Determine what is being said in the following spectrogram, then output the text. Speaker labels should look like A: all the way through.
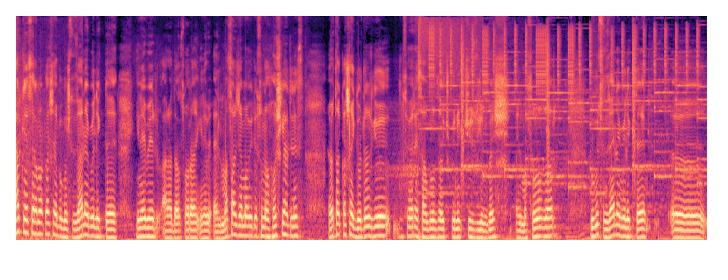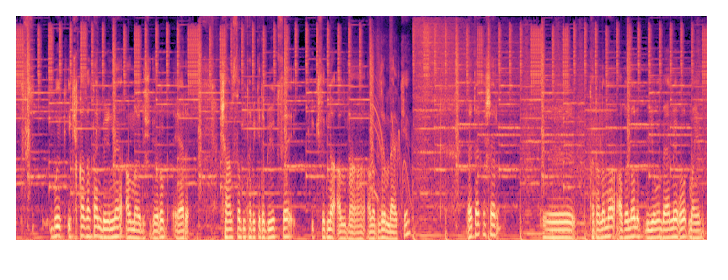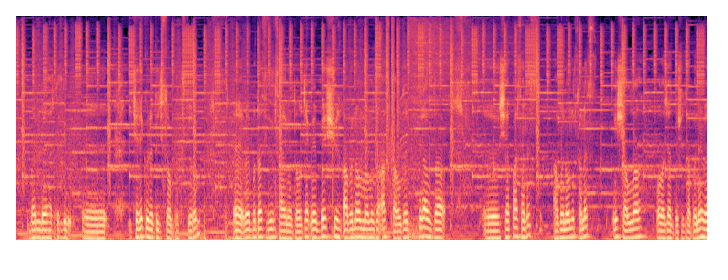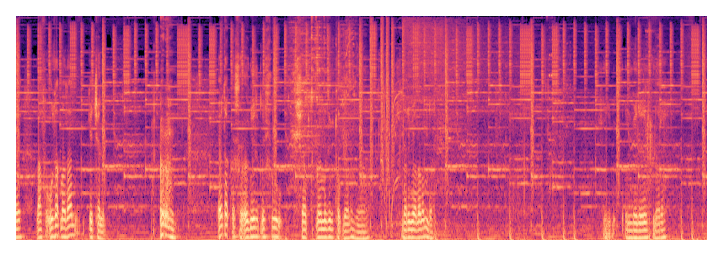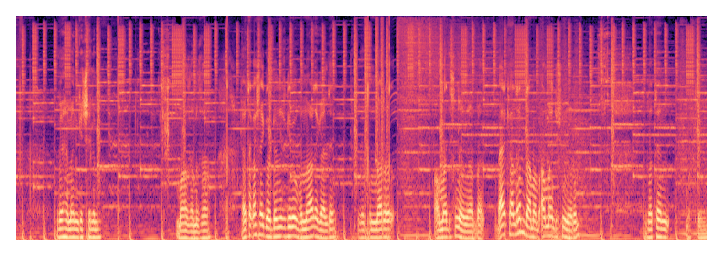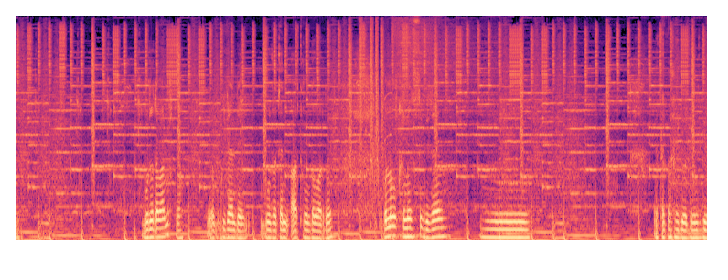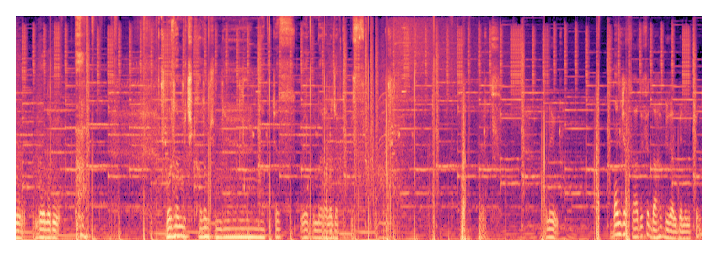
A: Herkese selam arkadaşlar bugün sizlerle birlikte yine bir aradan sonra yine bir elmas harcama videosuna hoş geldiniz. Evet arkadaşlar gördüğünüz gibi bu sefer hesabımızda 3325 elmasımız var. Bugün sizlerle birlikte eee, bu iki- kazaktan birini almayı düşünüyorum. Eğer şansım tabii ki de büyükse ikisini de alma, alabilirim belki. Evet arkadaşlar eee, kanalıma abone olup videomu beğenmeyi unutmayın. Ben de herkes gibi eee, içerik üreticisi olmak istiyorum. Eee, ve bu da sizin sayenizde olacak ve 500 abone olmamıza az kaldı. Biraz da eee, şey yaparsanız abone olursanız inşallah olacağız 500 abone ve lafı uzatmadan geçelim. evet arkadaşlar öncelikle şu şey yaptıklarımızı bir toplayalım ya. Şunları bir alalım da. Şöyle bir engelleyelim şunları. Ve hemen geçelim mağazamıza. Evet arkadaşlar gördüğünüz gibi bunlar da geldi. Ve bunları almayı düşünmüyorum ya ben. Belki alırım da ama almayı düşünmüyorum. Zaten bakayım. Burada da varmış da. Ya bu güzel değil. Bu zaten Artful'da vardı. Bunun kırmızısı güzel. Hmm. Evet arkadaşlar gördüğünüz gibi böyle bir Buradan bir çıkalım şimdi ne yapacağız ve bunları alacaktık biz. Evet. Hani bence sadesi daha güzel benim için.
